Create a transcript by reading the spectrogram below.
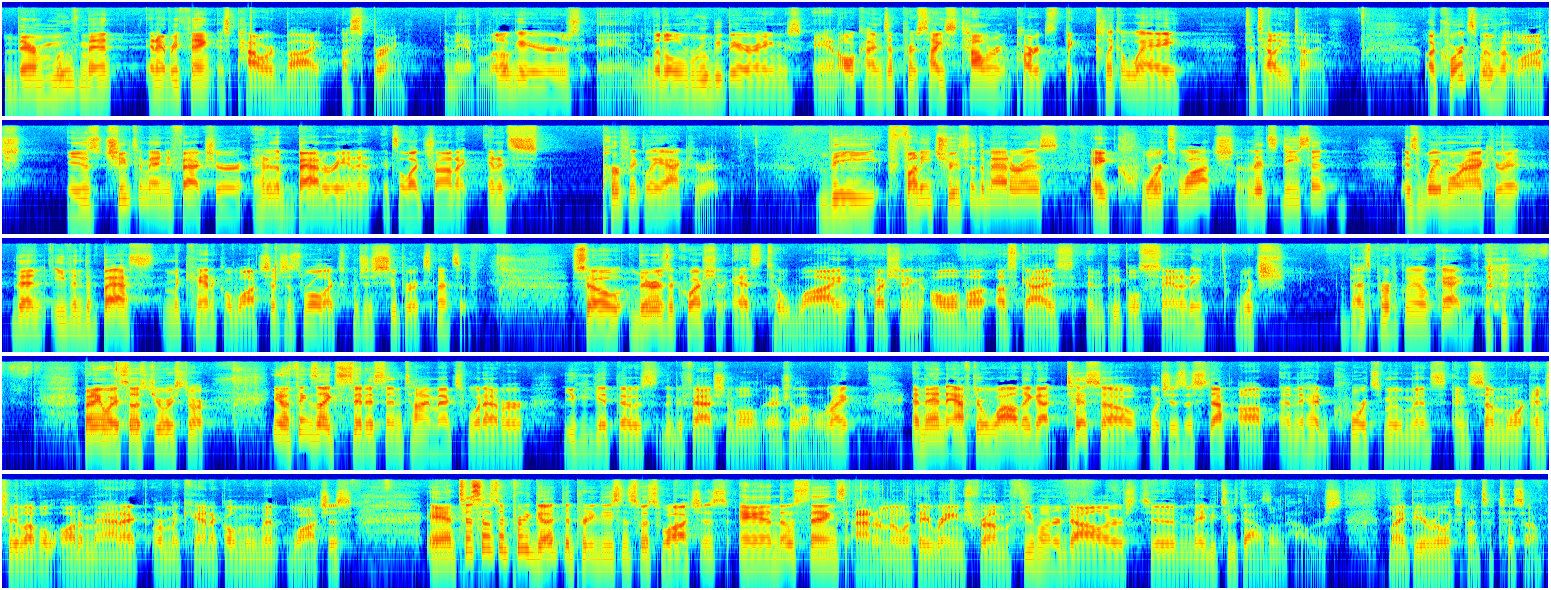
Their movement and everything is powered by a spring and they have little gears and little ruby bearings and all kinds of precise tolerant parts that click away to tell you time. A quartz movement watch is cheap to manufacture, it has a battery in it, it's electronic, and it's perfectly accurate. The funny truth of the matter is, a quartz watch that's decent is way more accurate than even the best mechanical watch such as Rolex, which is super expensive. So there is a question as to why and questioning all of us guys and people's sanity, which that's perfectly okay. but anyway, so it's jewelry store. You know, things like Citizen, Timex, whatever, you could get those, they'd be fashionable, they're entry level, right? And then after a while, they got Tissot, which is a step up, and they had quartz movements and some more entry level automatic or mechanical movement watches. And Tissots are pretty good. They're pretty decent Swiss watches. And those things, I don't know what they range from a few hundred dollars to maybe $2,000. Might be a real expensive Tissot.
